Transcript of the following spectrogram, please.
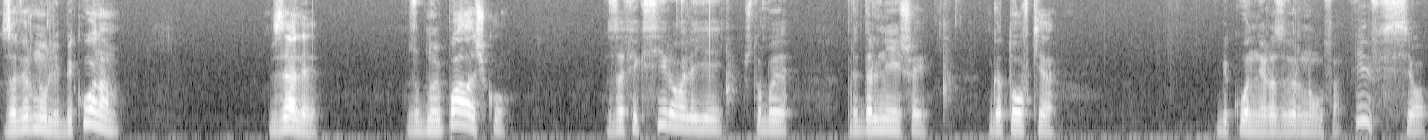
Завернули беконом. Взяли зубную палочку. Зафиксировали ей, чтобы при дальнейшей готовке бекон не развернулся. И все.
